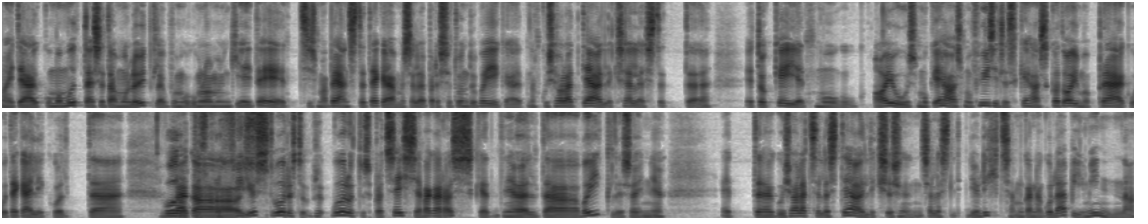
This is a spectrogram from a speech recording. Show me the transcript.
ma ei tea, kui mu mõte seda mulle ütleb või kui mul on mingi idee, et siis ma pean seda tegema, sellepärast see tundub õige, et noh, kui sa oled teadlik sellest, et et okei okay,, et mu ajus, mu kehas, mu füüsilises kehas ka toimub praegu tegelikult äh, väga just võõrustus, võõrutusprotsess ja väga raske nii-öelda võitlus, on ju et äh, kui sa oled sellest teadlik, siis on sellest ju lihtsam ka nagu läbi minna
